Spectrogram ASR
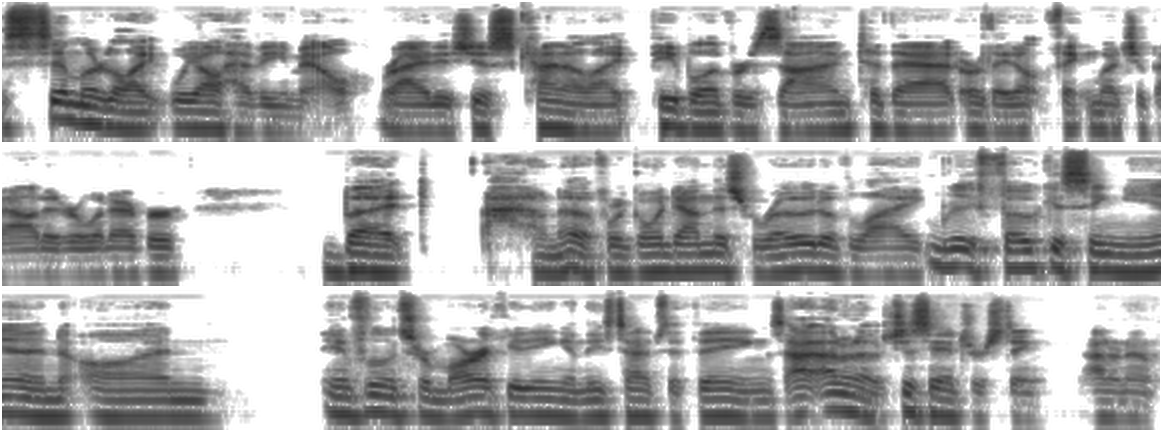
similar to like we all have email, right? It's just kind of like people have resigned to that or they don't think much about it or whatever. But I don't know if we're going down this road of like really focusing in on influencer marketing and these types of things. I, I don't know. It's just interesting. I don't know.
